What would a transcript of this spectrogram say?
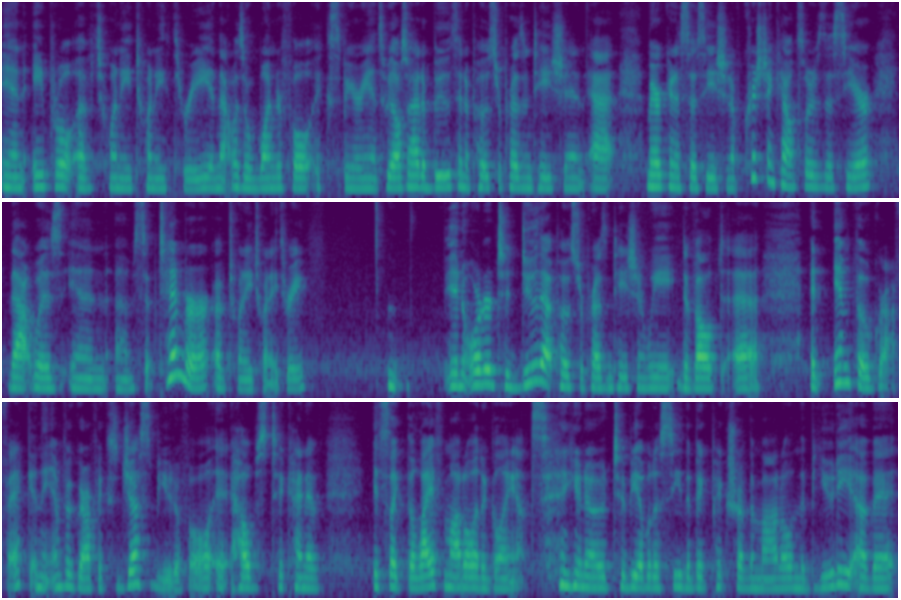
in April of 2023, and that was a wonderful experience. We also had a booth and a poster presentation at American Association of Christian Counselors this year. That was in um, September of 2023. In order to do that poster presentation, we developed a, an infographic, and the infographic's just beautiful. It helps to kind of it's like the life model at a glance, you know, to be able to see the big picture of the model and the beauty of it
